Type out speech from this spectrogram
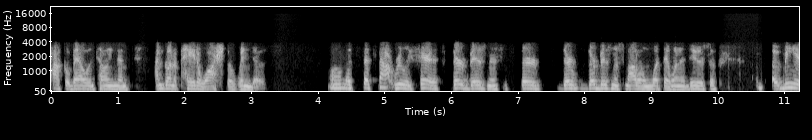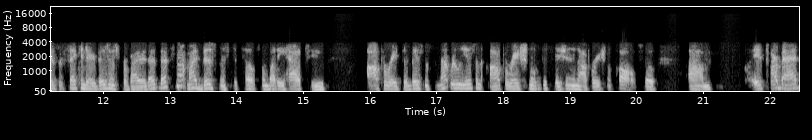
Taco Bell and telling them I'm going to pay to wash their windows. Well, that's that's not really fair. That's their business. It's their their their business model and what they want to do. So uh, me as a secondary business provider, that that's not my business to tell somebody how to operate their business, and that really is an operational decision and operational call. So um, it's our bad,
